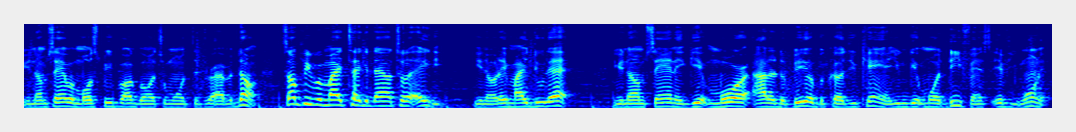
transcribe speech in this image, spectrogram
You know what I'm saying? But most people are going to want to drive a dunk. Some people might take it down to an 80. You know, they might do that. You know what I'm saying? And get more out of the build because you can. You can get more defense if you want it.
